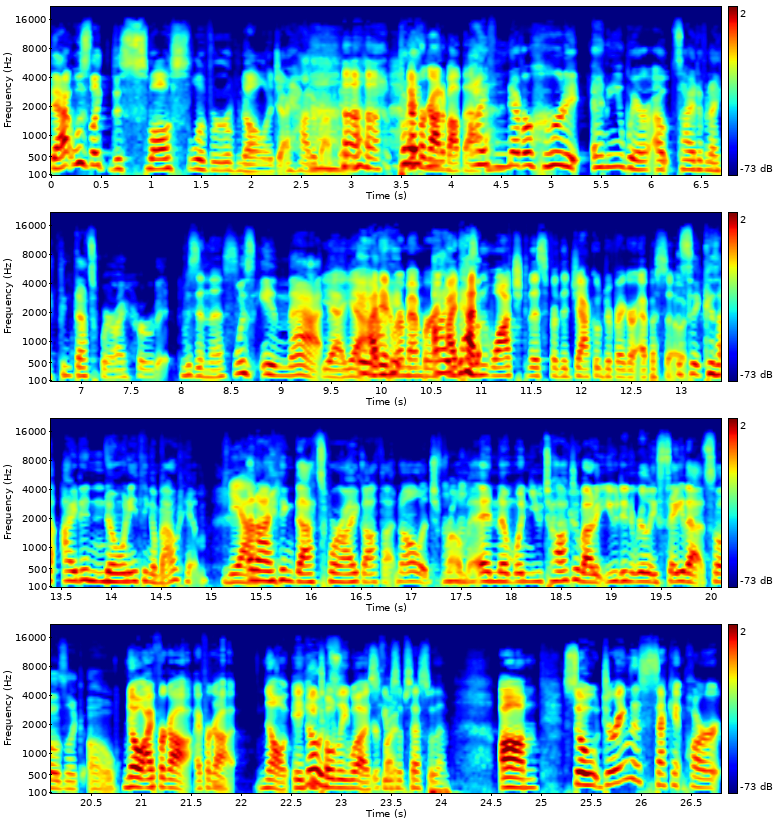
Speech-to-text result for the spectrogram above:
that was like this small sliver of knowledge I had about him. But I I've forgot about that. I've never heard it anywhere outside of and I think that's where I heard it. was in this. Was in that. Yeah, yeah. And I didn't I- remember it. I- I, hadn't watched this for the Jack Unterweger episode. Because I didn't know anything about him. Yeah. And I think that's where I got that knowledge from. Mhm. And then when you talked about it, you didn't really say that. So I was like, oh. no, I forgot. I forgot. No, it, No, he totally was. He was obsessed with him. Um, so during this second part,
